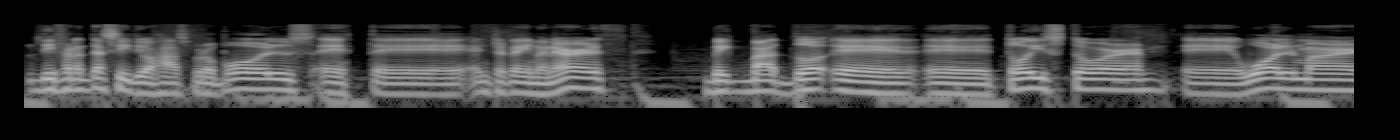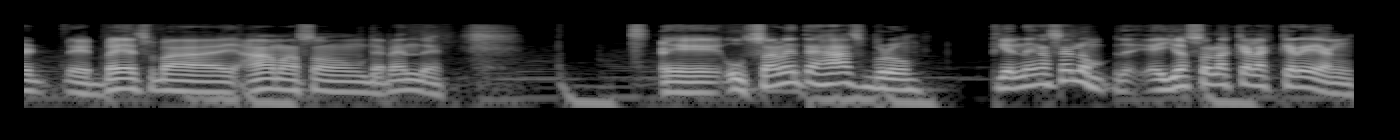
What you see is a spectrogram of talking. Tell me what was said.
diferentes sitios: Hasbro Pulse, este, Entertainment Earth, Big Bad Toy Store, Walmart, Best Buy, Amazon, depende. usualmente Hasbro tienden a hacerlo. Ellos son las que las crean.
